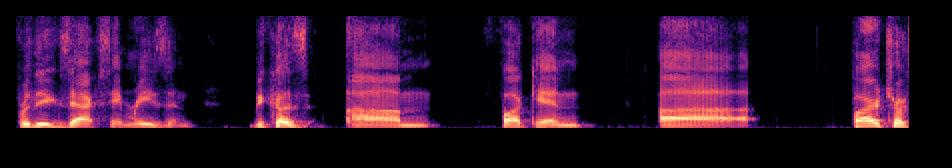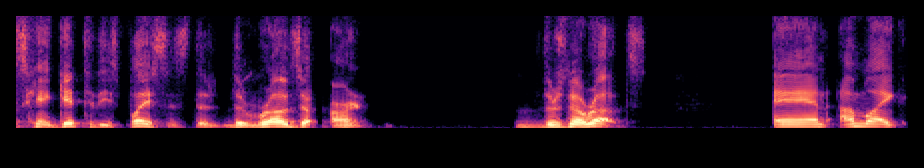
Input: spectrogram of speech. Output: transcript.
for the exact same reason because um fucking uh fire trucks can't get to these places. The the roads aren't there's no roads. And I'm like,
